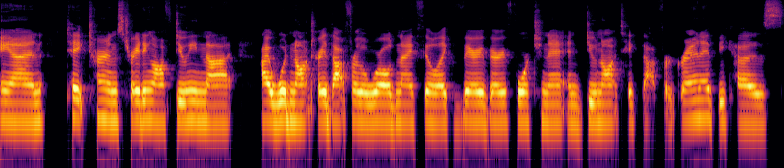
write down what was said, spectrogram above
and take turns trading off doing that. I would not trade that for the world. And I feel like very, very fortunate and do not take that for granted because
